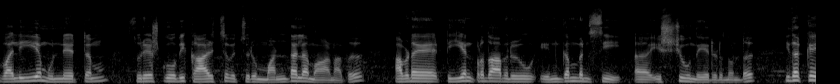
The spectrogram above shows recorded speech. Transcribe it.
വലിയ മുന്നേറ്റം സുരേഷ് ഗോപി കാഴ്ചവെച്ചൊരു മണ്ഡലമാണത്. അവിടെ ടി എൻ പ്രതാപൻ ഒരു ഇൻകംബൻസി ഇഷ്യൂ നേരിടുന്നുണ്ട്. ഇതൊക്കെ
